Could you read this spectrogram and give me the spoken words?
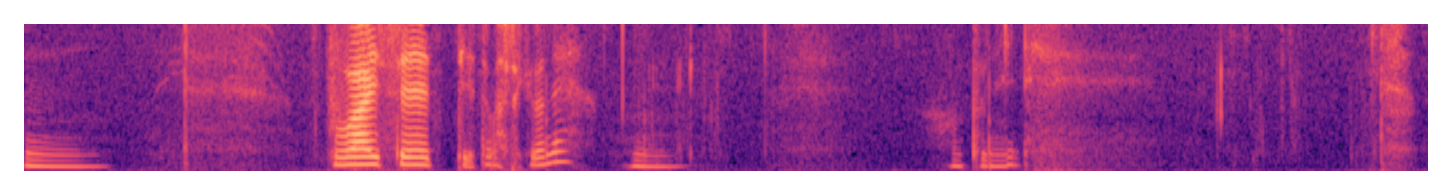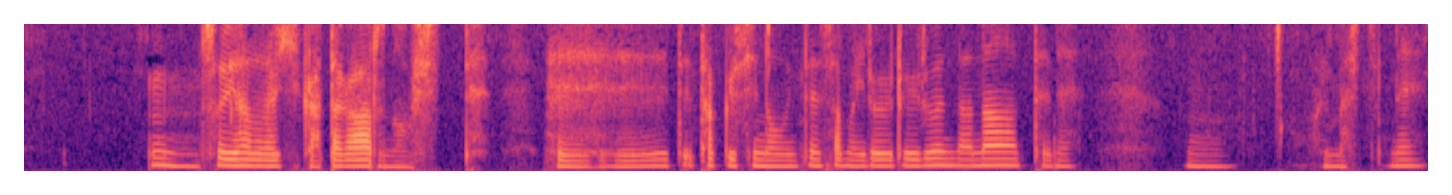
うん。不愛性って言ってましたけどね、うん、本当に、うん、そういう働き方があるのを知って。へえってタクシーの運転手様いろいろいるんだなってね、うん、思いましたね。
